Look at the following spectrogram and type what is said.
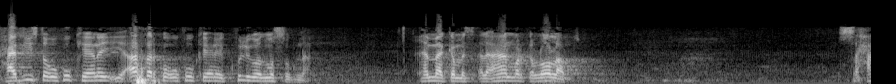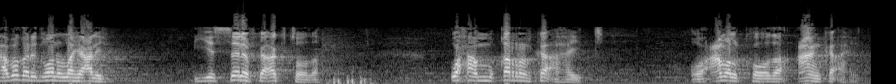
axaadiista uu ku keenay iyo aarka uu ku keenay kulligood ma sugnaa amaa ka mas'ale ahaan marka loo laabto. Saxaabada ridwaan ullaahi calayhim iyo salafka agtooda waxaa muqarar ka ahayd oo camalkooda caan ka ahayd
